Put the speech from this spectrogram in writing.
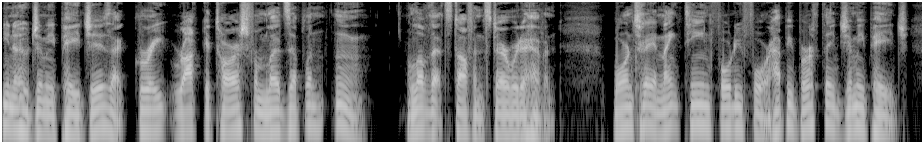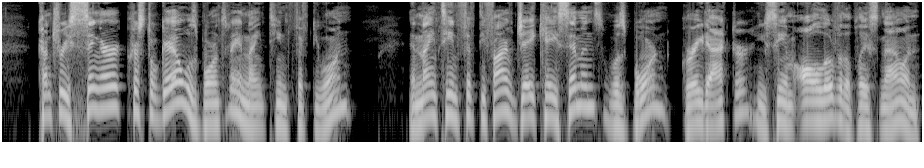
You know who Jimmy Page is, that great rock guitarist from Led Zeppelin. Mm, I love that stuff in Stairway to Heaven. Born today in 1944. Happy birthday, Jimmy Page. Country singer Crystal Gayle was born today in 1951. In 1955, J.K. Simmons was born. Great actor. You see him all over the place now in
